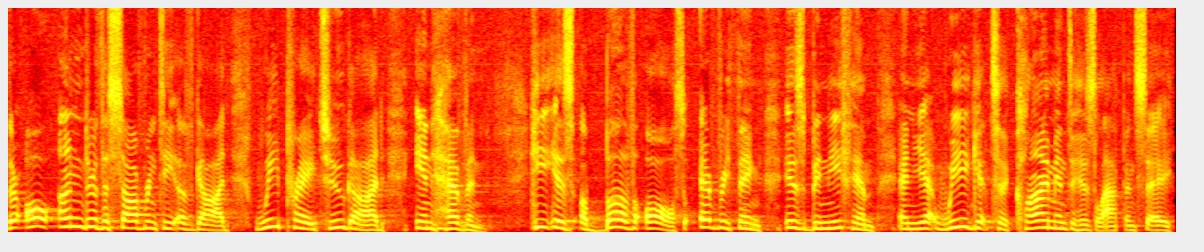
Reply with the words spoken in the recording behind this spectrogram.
they're all under the sovereignty of God. We pray to God in heaven. He is above all, so everything is beneath him. And yet we get to climb into his lap and say,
